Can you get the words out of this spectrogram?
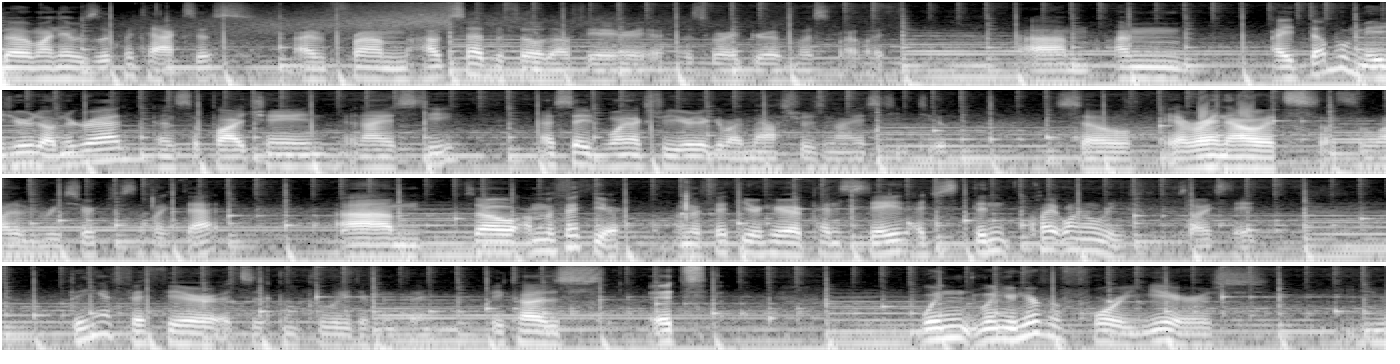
my name is Luke Metaxas. I'm from outside the Philadelphia area. That's where I grew up most of my life. Um, I'm, I double majored undergrad in supply chain and IST. I stayed one extra year to get my master's in IST too. So yeah, right now it's, it's a lot of research and stuff like that. Um, so I'm a fifth year. I'm a fifth year here at Penn State. I just didn't quite want to leave, so I stayed. Being a fifth year, it's a completely different thing because it's when when you're here for four years, you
